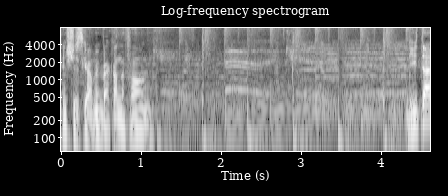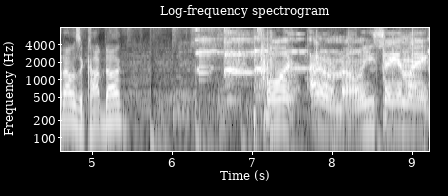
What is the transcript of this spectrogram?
and she's got me back on the phone. You thought I was a cop dog? Well, I don't know. He's saying like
